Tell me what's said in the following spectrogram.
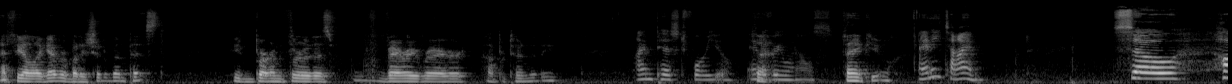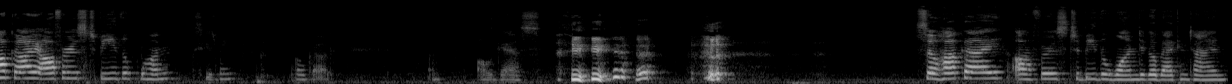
I feel like everybody should have been pissed. He burned through this very rare opportunity. I'm pissed for you and Yeah. everyone else. Thank you. Anytime. So, Hawkeye offers to be the one. Excuse me. Oh, God. I'm all gas. So, Hawkeye offers to be the one to go back in time.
